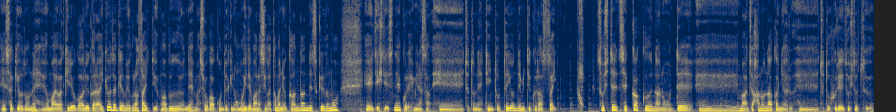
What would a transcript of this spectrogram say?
え、先ほどのね、お前は器量が悪いから愛嬌だけでもよくなさいっていう、まあ文を読んで、まあ小学校の時の思い出話が頭に浮かんだんですけれども、えー、ぜひですね、これ皆さん、えー、ちょっとね、手に取って読んでみてください。そしてせっかくなので、えー、まあじゃあ葉の中にある、えー、ちょっとフレーズを一つ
